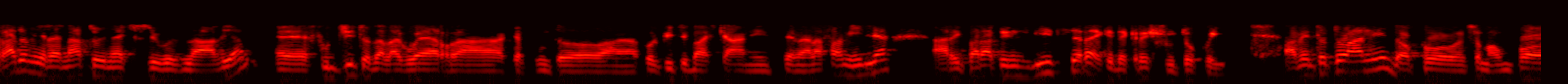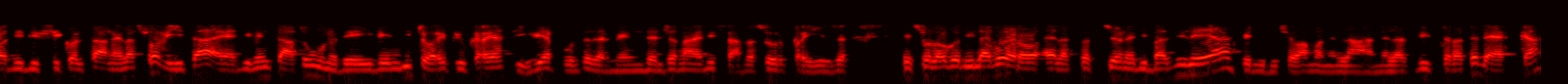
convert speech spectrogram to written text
Radomir è nato in ex Jugoslavia, è fuggito dalla guerra che appunto ha colpito i Balcani insieme alla famiglia, ha riparato in Svizzera ed è cresciuto qui. A 28 anni, dopo insomma, un po' di difficoltà nella sua vita, è diventato uno dei venditori più creativi appunto del, del giornale di strada Surprise. Il suo luogo di lavoro è la stazione di Basilea, quindi dicevamo nella, nella Svizzera tedesca,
